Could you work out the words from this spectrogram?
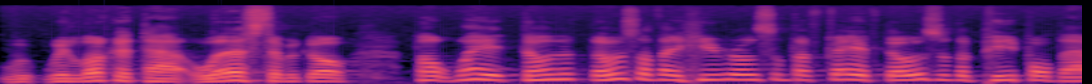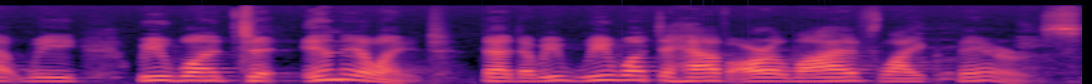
we look at that list and we go, but wait, those, are the heroes of the faith. Those are the people that we, we want to emulate, that, that we, we want to have our lives like theirs.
